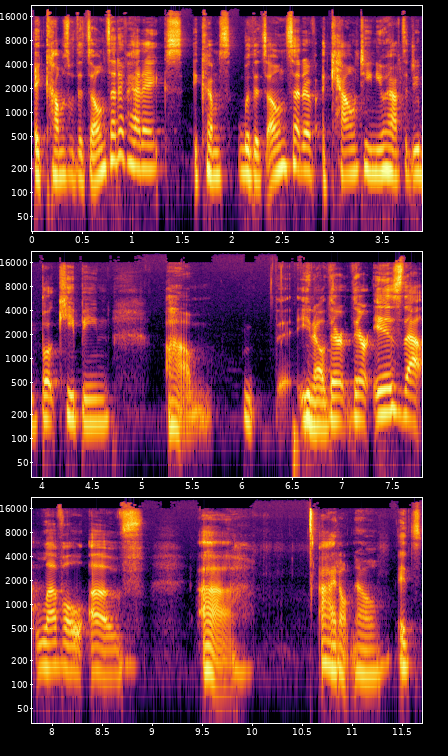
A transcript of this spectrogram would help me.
It comes with its own set of headaches. It comes with its own set of accounting. You have to do bookkeeping. Um, you know, there there is that level of, uh, I don't know. It's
